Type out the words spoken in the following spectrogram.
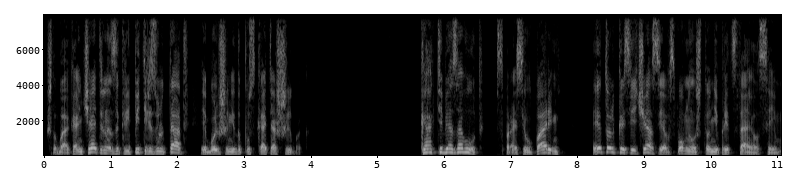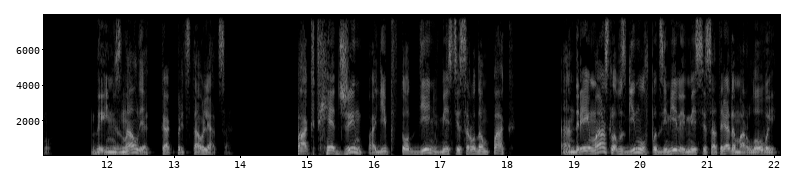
чтобы окончательно закрепить результат и больше не допускать ошибок. «Как тебя зовут?» — спросил парень, и только сейчас я вспомнил, что не представился ему. Да и не знал я, как представляться. Пак Тхеджин погиб в тот день вместе с родом Пак. Андрей Маслов сгинул в подземелье вместе с отрядом Орловой.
